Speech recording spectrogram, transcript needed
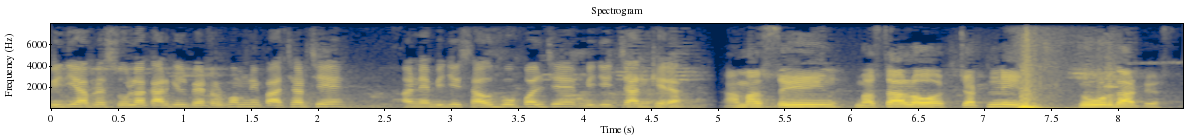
બીજી આપણે સોલા કારગિલ પેટ્રોલ પંપની પાછળ છે અને બીજી સાઉથ બોપલ છે બીજી ચાંદખેરા આમાં સિંગ મસાલો ચટણી જોરદાર ટેસ્ટ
